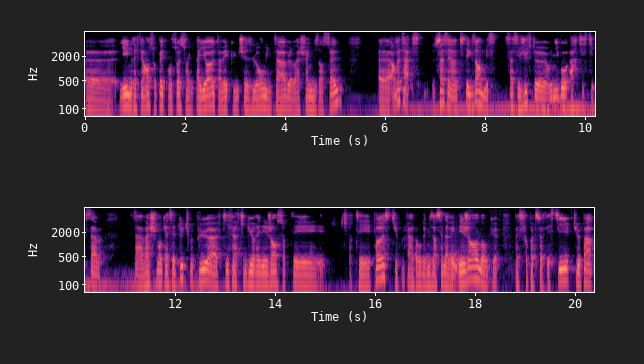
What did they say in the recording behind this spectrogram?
il y ait une référence au fait qu'on soit sur une paillote avec une chaise longue, une table, machin, une mise en scène. en fait, ça, c'est un petit exemple, mais ça c'est juste euh, au niveau artistique, ça, ça a vachement cassé le truc. Tu peux plus euh, faire figurer des gens sur tes, sur tes posts, tu peux faire donc de mise en scène avec des gens, donc euh, parce qu'il faut pas que ce soit festif. Tu veux pas.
